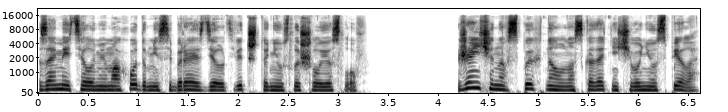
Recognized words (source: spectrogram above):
Заметила мимоходом, не собираясь делать вид, что не услышала ее слов. Женщина вспыхнула, но сказать ничего не успела.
